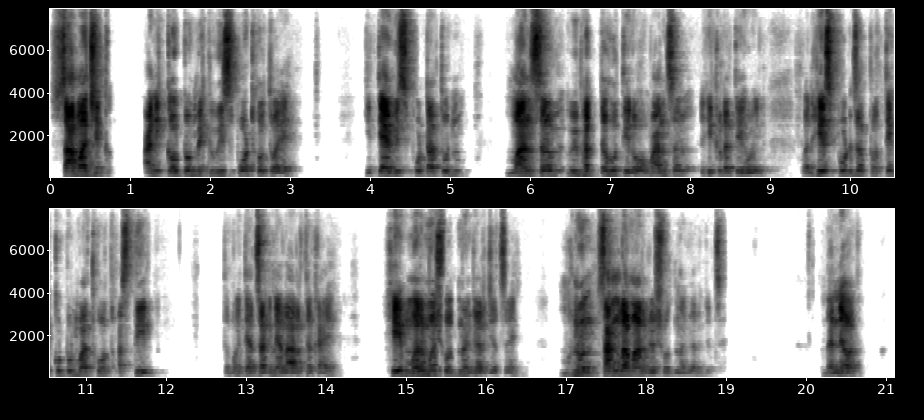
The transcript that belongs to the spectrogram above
सामाजिक आणि कौटुंबिक विस्फोट होतोय की त्या विस्फोटातून माणसं विभक्त होतील हो माणसं इकडं ते होईल. पण हे स्फोट जर प्रत्येक कुटुंबात होत असतील तर मग त्या जगण्याला अर्थ काय? हे मर्म शोधणं गरजेचं आहे. म्हणून चांगला मार्ग शोधणं गरजेचं आहे. धन्यवाद.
